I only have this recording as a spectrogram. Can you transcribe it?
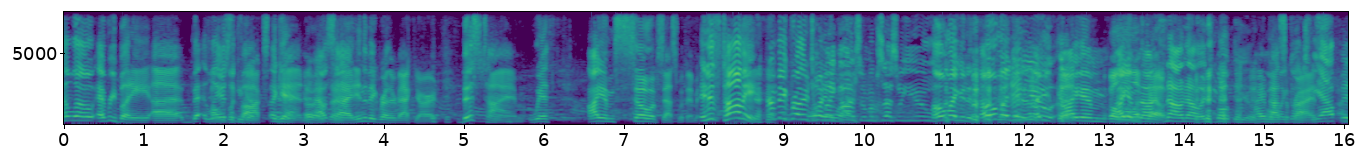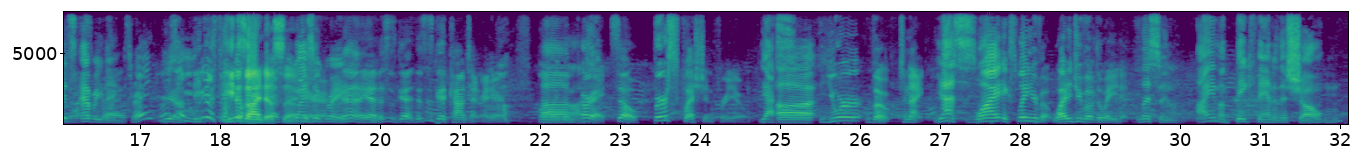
Hello, everybody. Uh, Be- Lance and Fox good. again All right, outside in the Big Brother backyard. this time with. I am so obsessed with him. It is Tommy from Big Brother 21. Oh my gosh, I'm obsessed with you. Oh my goodness! Oh my goodness! I, I am. I, a I am not. left out. No, no, it's both of you. I am oh not my surprised. Gosh, the outfits, everything. surprised, right? We're Yeah. some- He- some he designed us, so. You guys are great. Yeah, yeah. This is good. This is good content right here. Oh my Um, gosh. All right. So, first question for you. Yes. Uh, your vote tonight. Yes. Why? Explain your vote. Why did you vote the way you did? Listen, I am a big fan of this show. Mm-hmm.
